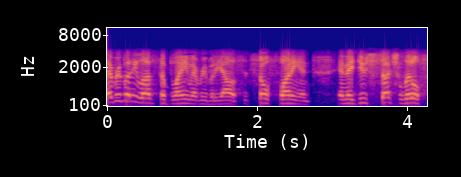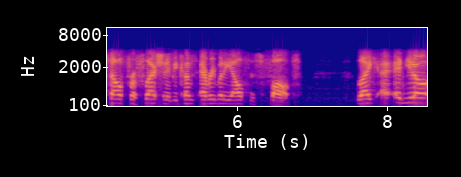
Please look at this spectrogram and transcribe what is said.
Everybody loves to blame everybody else. It's so funny, and and they do such little self-reflection. It becomes everybody else's fault. Like, and you know,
